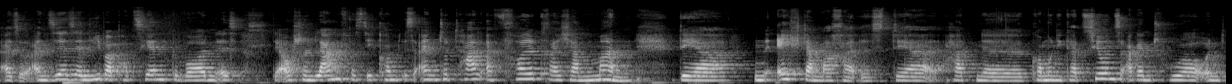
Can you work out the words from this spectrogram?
also ein sehr, sehr lieber Patient geworden ist, der auch schon langfristig kommt, ist ein total erfolgreicher Mann, der ein echter Macher ist. Der hat eine Kommunikationsagentur und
